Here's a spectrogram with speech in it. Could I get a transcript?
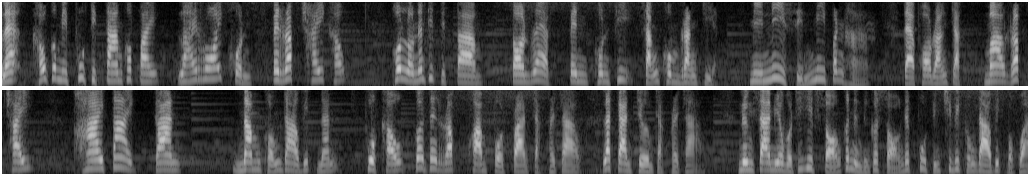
และเขาก็มีผู้ติดตามเข้าไปหลายร้อยคนไปรับใช้เขาคนเหล่านั้นที่ติดตามตอนแรกเป็นคนที่สังคมรังเกียจ มีหนี้สินมีปัญหา แต่พอหลังจากมารับใช้ภายใต้ การนำของดาวิดนั้น พวกเขาก็ได้รับความโปรดปรานจากพระเจ้า และการเจิมจากพระเจ้าหนึ่งซามีลบทที่ 22ข้อหนึ่งถึงข้อสองได้พูดถึงชีวิตของดาวิดบอกว่า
